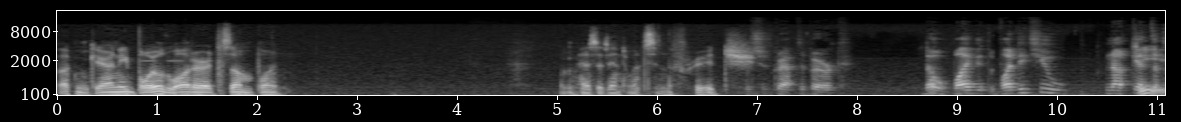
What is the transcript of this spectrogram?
fucking care. I need boiled water at some point. I'm hesitant. What's in the fridge? You should grab the Berg. No, why did why did you not get the Jeez.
